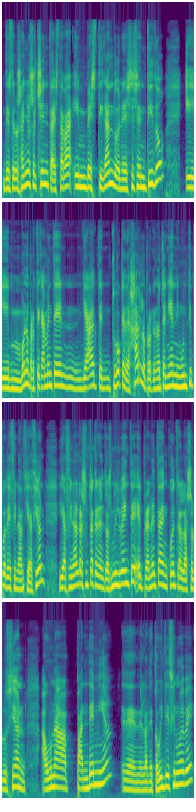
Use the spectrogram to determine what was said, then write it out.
desde los años 80 estaba investigando en ese sentido y bueno, prácticamente ya tuvo que dejarlo porque no tenía ningún tipo de financiación y al final resulta que en el 2020 el planeta encuentra la solución a una pandemia la de COVID-19,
